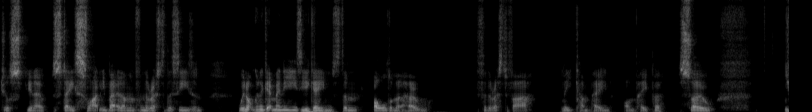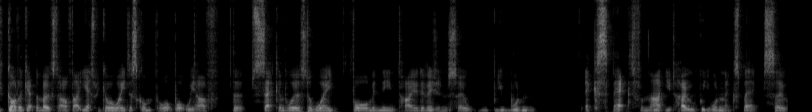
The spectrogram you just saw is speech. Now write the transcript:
just, you know, stay slightly better than them from the rest of the season. We're not going to get many easier games than Oldham at home for the rest of our league campaign on paper. So you've got to get the most out of that. Yes, we go away to Scunthorpe, but we have the second worst away form in the entire division. So you wouldn't expect from that. You'd hope, but you wouldn't expect. So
